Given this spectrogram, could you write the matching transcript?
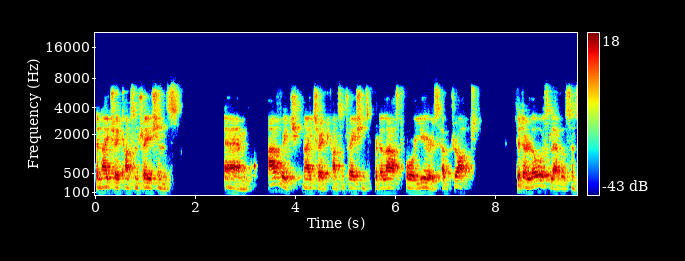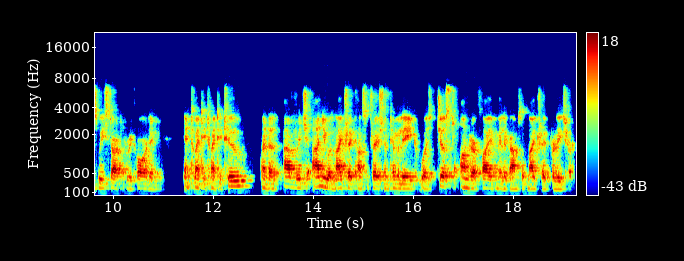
the nitrate concentrations, um, average nitrate concentrations for the last four years have dropped to their lowest level since we started recording in 2022 when the average annual nitrate concentration in Timoleague was just under five milligrams of nitrate per litre,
